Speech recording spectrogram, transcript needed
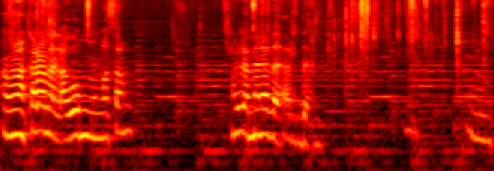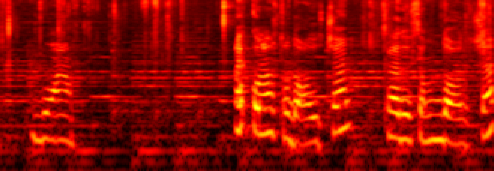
È una caramella gommosa alla mela verde. Mm, buona ecco un altro dolce credo sia un dolce.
